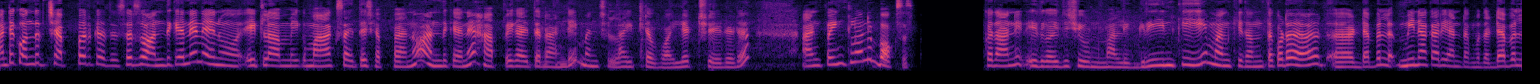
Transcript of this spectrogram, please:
అంటే కొందరు చెప్పరు కదా సార్. సో అందుకనే నేను ఇట్లా మీకు మార్క్స్ అయితే చెప్పాను. అందుకనే హ్యాపీగా అయితే రండి. మంచి లైట్ వైలెట్ షేడెడ్ అండ్ పింక్లోని బాక్సెస్. ఒకదాన్ని ఇదిగో ఇది చూడండి మళ్ళీ గ్రీన్కి మనకి ఇదంతా కూడా డబల్ మీనాకరీ అంటాం కదా డబల్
